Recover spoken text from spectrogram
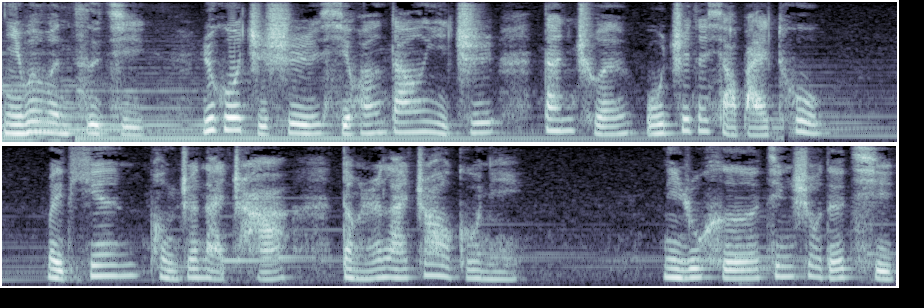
你问问自己，如果只是喜欢当一只单纯无知的小白兔，每天捧着奶茶等人来照顾你，你如何经受得起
